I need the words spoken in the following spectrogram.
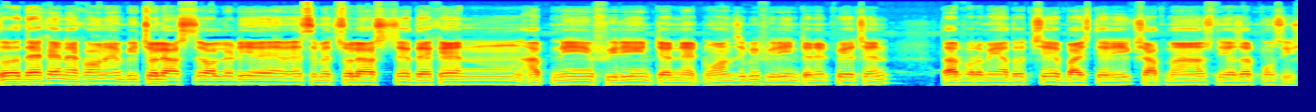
তো দেখেন, এখন বি চলে আসছে অলরেডি এস এম এস চলে আসছে। দেখেন, আপনি free internet one GB free internet পেয়েছেন। তারপরে মেয়াদ হচ্ছে বাইশ তারিখ, সাত মাস দুই হাজার পঁচিশ।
